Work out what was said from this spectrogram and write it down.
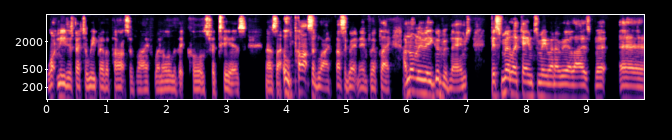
"What need is better weep over parts of life when all of it calls for tears." And I was like, "Oh, parts of life. That's a great name for a play." I'm normally really good with names. Bismillah came to me when I realised that uh,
